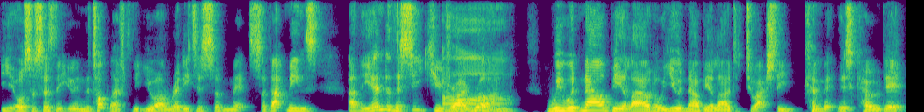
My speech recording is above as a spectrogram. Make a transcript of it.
it also says that you're in the top left that you are ready to submit. So that means at the end of the CQ dry run, Oh. we would now be allowed, or you would now be allowed, to actually commit this code in.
